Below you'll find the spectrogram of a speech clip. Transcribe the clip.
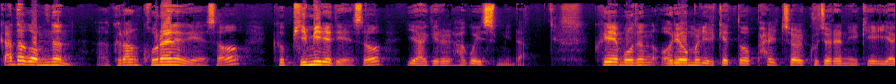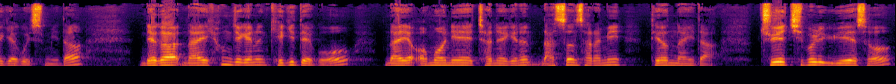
까닭 없는 어, 그러한 고난에 대해서 그 비밀에 대해서 이야기를 하고 있습니다. 그의 모든 어려움을 이렇게 또 8절, 9절에는 이렇게 이야기하고 있습니다. 내가 나의 형제에게는 객이 되고 나의 어머니의 자녀에게는 낯선 사람이 되었나이다. 주의 집을 위해서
